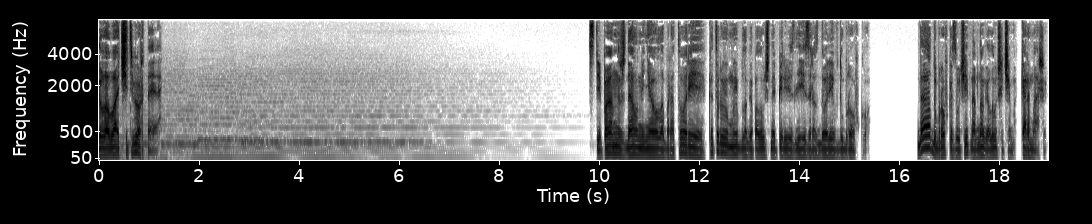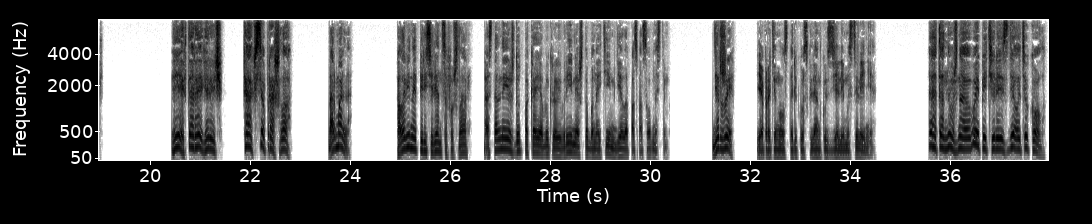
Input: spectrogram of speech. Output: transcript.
Глава четвертая. Степан ждал меня у лаборатории, которую мы благополучно перевезли из раздолья в Дубровку. Да, Дубровка звучит намного лучше, чем кармашек. «Виктор Игоревич, как все прошло?» «Нормально. Половина переселенцев ушла, Остальные ждут, пока я выкрою время, чтобы найти им дело по способностям. Держи. Я протянул старику склянку с зельем исцеления. «Это нужно выпить или сделать укол?»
